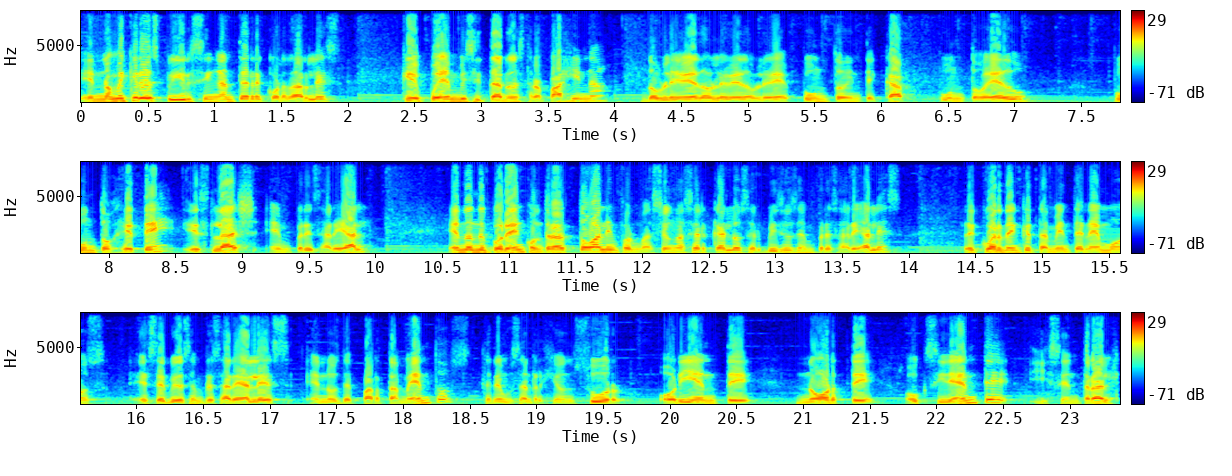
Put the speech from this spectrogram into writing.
Eh, no me quiero despedir sin antes recordarles que pueden visitar nuestra página www.intecap.edu.gt slash empresarial en donde podrán encontrar toda la información acerca de los servicios empresariales. Recuerden que también tenemos eh, servicios empresariales en los departamentos, tenemos en región sur, oriente, norte, occidente y central.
